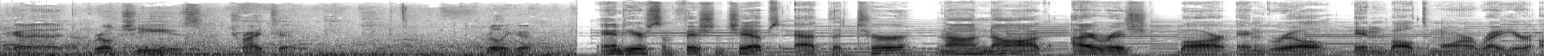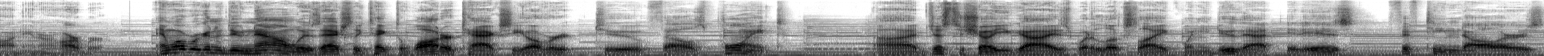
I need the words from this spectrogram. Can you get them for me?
I got a grilled cheese tri-tip. Really good. And here's some fish and chips at the Tir Na Nog Irish Bar and Grill in Baltimore, right here on Inner Harbor. And what we're going to do now is actually take the water taxi over to Fells Point uh, just to show you guys what it looks like when you do that. It is $15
